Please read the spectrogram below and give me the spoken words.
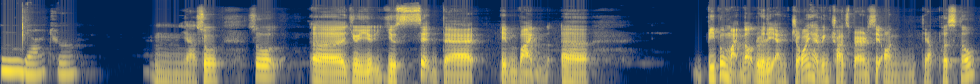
Mm, yeah true. Mm, yeah so so uh you, you you said that it might uh people might not really enjoy having transparency on their personal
